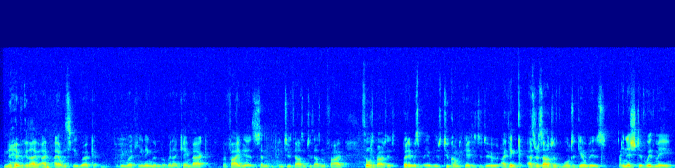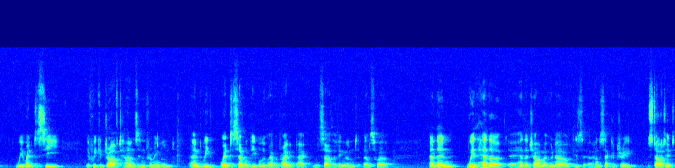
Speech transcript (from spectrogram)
No, because I, I, I obviously work, I've been working in England, but when I came back for five years, in 2000, 2005, thought about it, but it was, it was too complicated to do. I think as a result of Walter Gilby's initiative with me, we went to see if we could draft hounds in from England. And we went to several people who have a private pack in the south of England, elsewhere. And then with Heather, uh, Heather Charmer, who now is a Hunt Secretary, started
